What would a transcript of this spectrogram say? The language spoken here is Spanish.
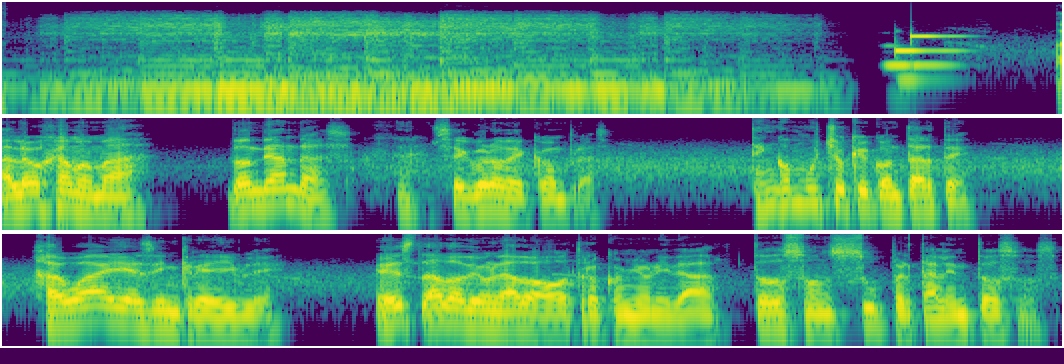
Aloha mamá, ¿dónde andas? Seguro de compras. Tengo mucho que contarte. Hawái es increíble. He estado de un lado a otro con mi unidad. Todos son súper talentosos.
